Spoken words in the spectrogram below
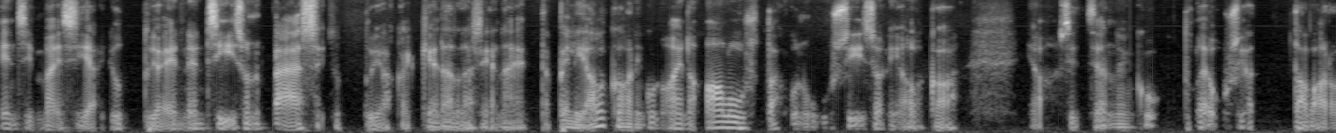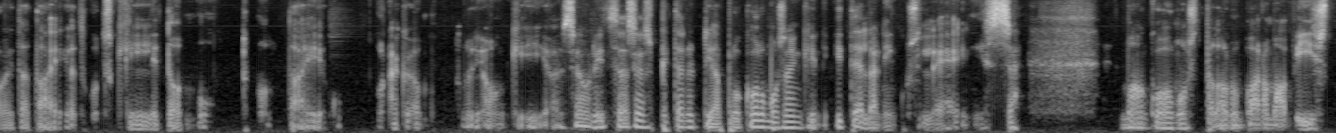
ensimmäisiä juttuja ennen season päässä juttuja, kaikkea tällaisia näin, että peli alkaa niin kuin aina alusta, kun uusi seasoni alkaa, ja sitten niin kuin tulee uusia tavaroita tai jotkut skillit on muuttunut tai joku näkö on muuttunut johonkin, ja se on itse asiassa pitänyt Diablo 3 itsellä niin kuin sille hengissä. Mä oon kolmosta pelannut varmaan 5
